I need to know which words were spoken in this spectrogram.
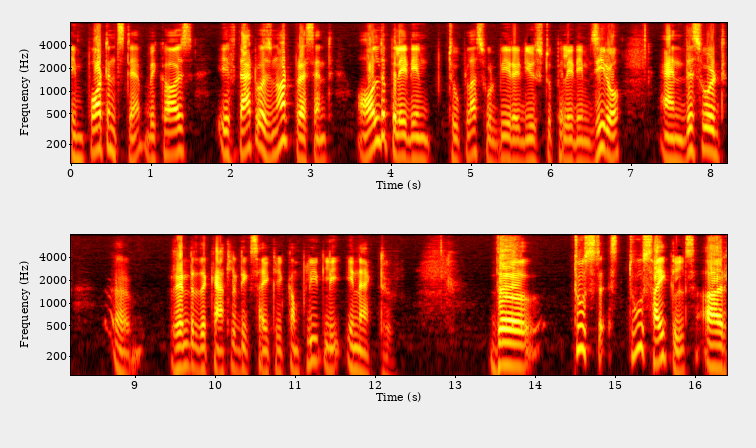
important step, because if that was not present all the palladium 2 plus would be reduced to palladium 0 and this would uh, render the catalytic cycle completely inactive. The two, two cycles are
